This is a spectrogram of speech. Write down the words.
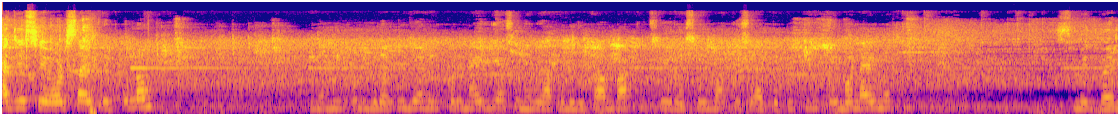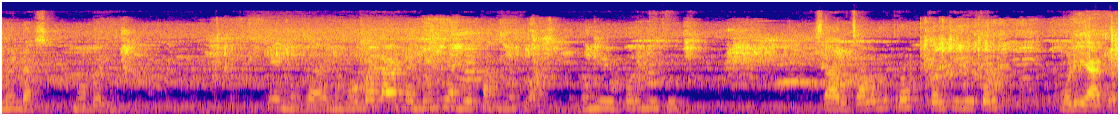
આજે છે વડસાવિત્રી પૂનમ, અને દીકરી બધા પૂજાની કરીને આવી ગયા છે ને, હવે આપણે બધું કામ બાકી છે, રસોઈ બાકી છે આજે ટિફિન કંઈ બનાવ્યું નથી. સ્મિતભાઈ મેંડા છે મોબાઈલ કેવી મજા આવે મોબાઈલ આવે એટલે દુનિયા દેખાતી નથી આપતી ગમે એવું કરીને છે સારું. ચાલો મિત્રો કન્ટિન્યુ કરો. મળીએ આગળ.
